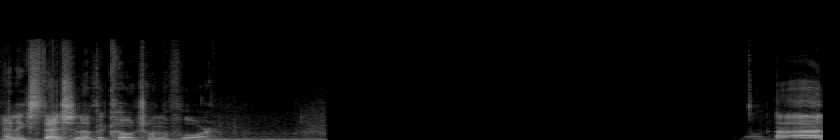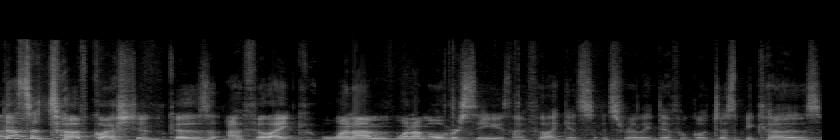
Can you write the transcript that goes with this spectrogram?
an extension of the coach on the floor. Uh, that's a tough question because I feel like when I'm when I'm overseas, I feel like it's it's really difficult just because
